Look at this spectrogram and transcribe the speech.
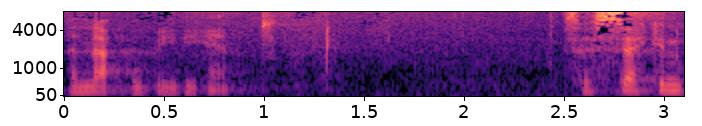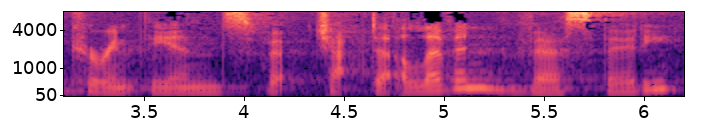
And that will be the end. So 2 Corinthians chapter 11, verse 30.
